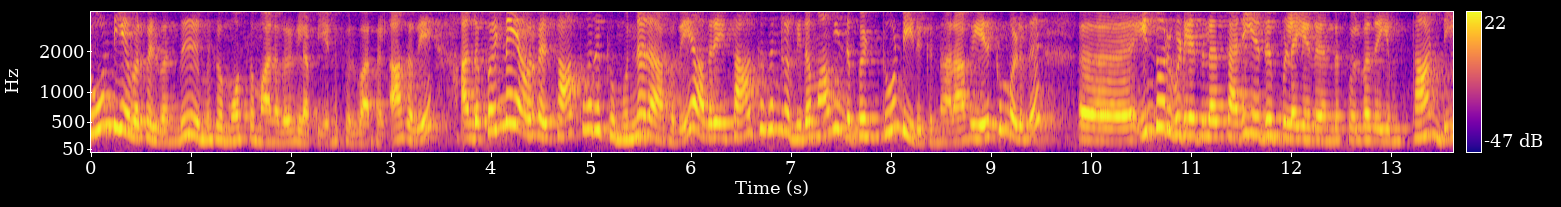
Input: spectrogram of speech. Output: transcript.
தூண்டியவர்கள் வந்து மிக மோசமானவர்கள் அப்படின்னு சொல்வார்கள். ஆகவே அந்த பெண்ணை அவர்கள் தாக்குவதற்கு முன்னதாகவே அவரை தாக்குகின்ற விதமாக இந்த பெண் தூண்டி இருக்கின்றார் ஆக இருக்கும் பொழுது இந்த ஒரு விடயத்துல சரி எது பிழை எது என்று தாண்டி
